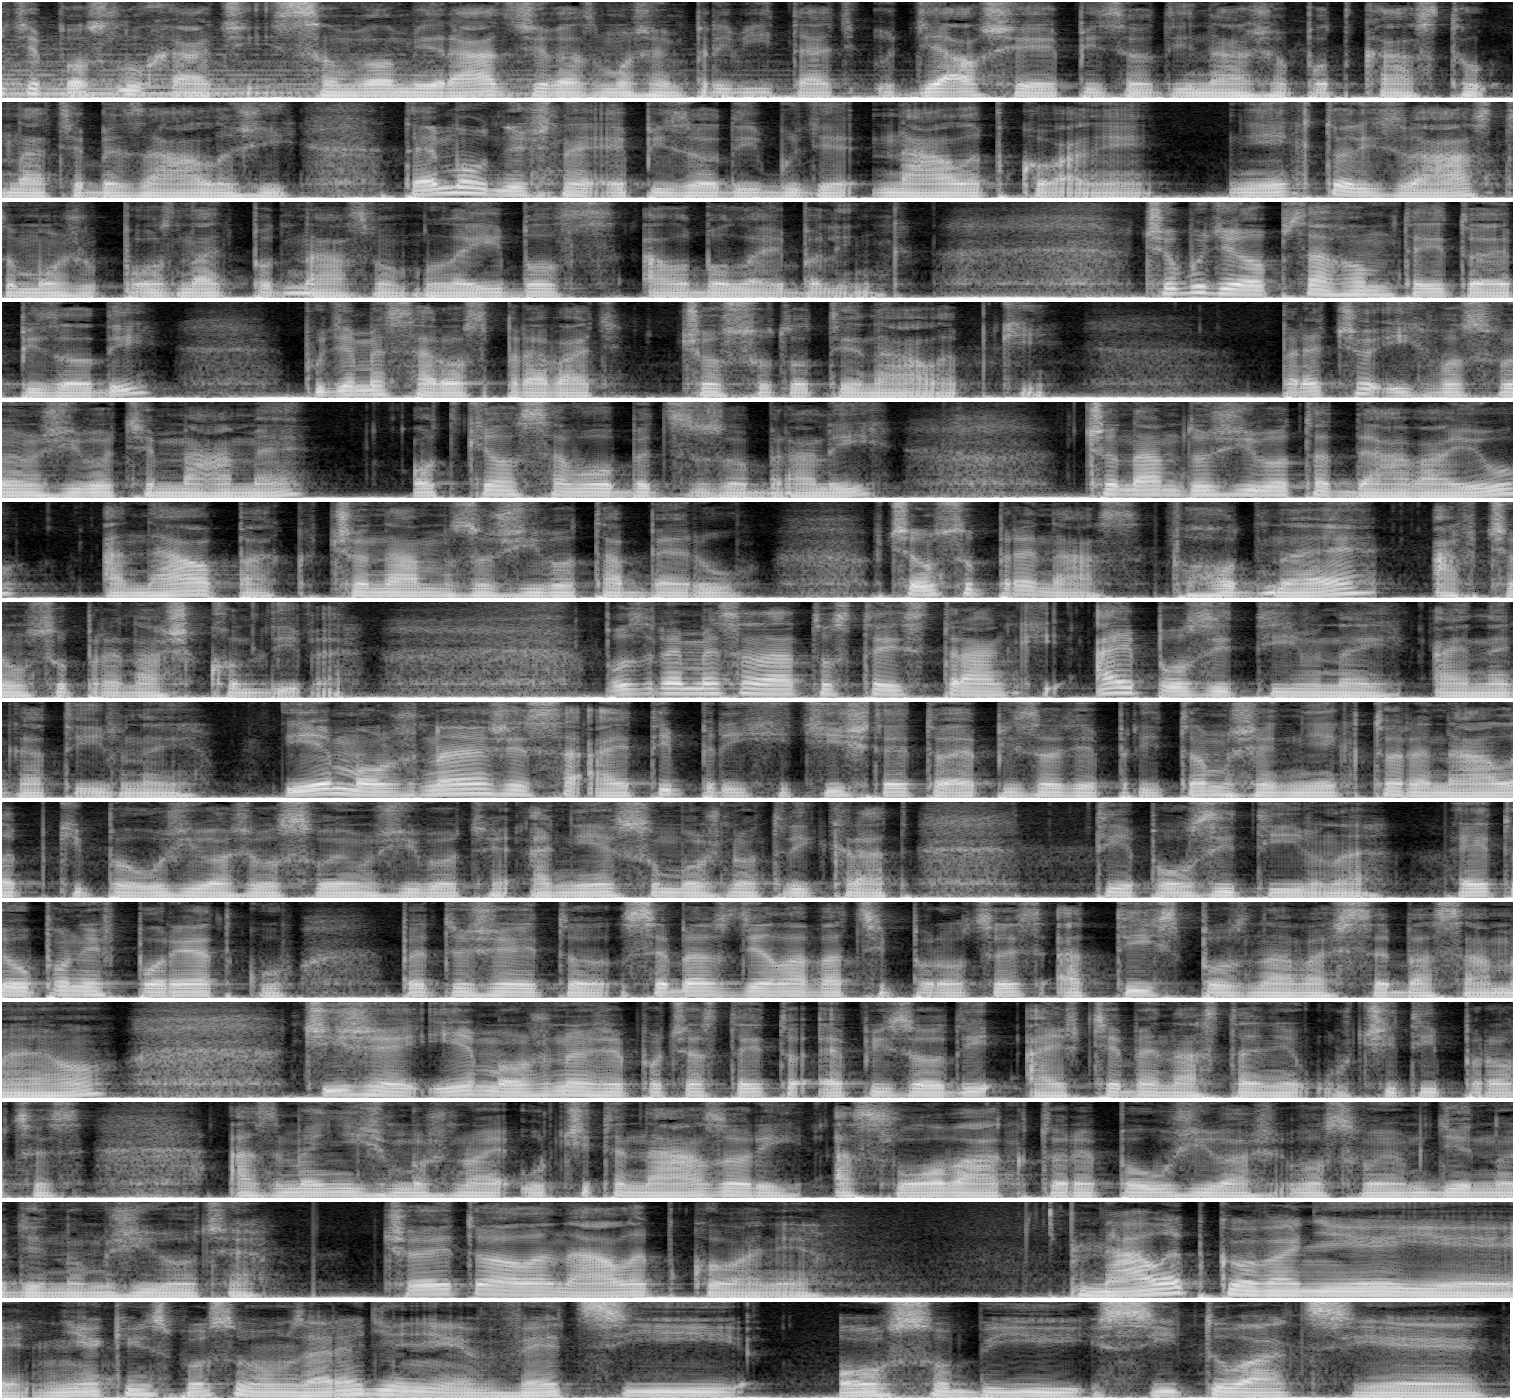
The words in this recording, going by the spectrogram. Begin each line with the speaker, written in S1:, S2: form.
S1: Ahojte poslucháči, som veľmi rád, že vás môžem privítať u ďalšej epizódy nášho podcastu Na tebe záleží. Témou dnešnej epizódy bude nálepkovanie. Niektorí z vás to môžu poznať pod názvom labels alebo labeling. Čo bude obsahom tejto epizódy? Budeme sa rozprávať, čo sú to tie nálepky. Prečo ich vo svojom živote máme? Odkiaľ sa vôbec zobrali? Čo nám do života dávajú? A naopak, čo nám zo života berú? v čom sú pre nás vhodné a v čom sú pre nás škodlivé. Pozrieme sa na to z tej stránky aj pozitívnej, aj negatívnej. Je možné, že sa aj ty prichytíš v tejto epizóde pri tom, že niektoré nálepky používaš vo svojom živote a nie sú možno trikrát tie pozitívne. A je to úplne v poriadku, pretože je to seba vzdelávací proces a ty spoznávaš seba samého. Čiže je možné, že počas tejto epizódy aj v tebe nastane určitý proces a zmeníš možno aj určité názory a slová, ktoré používaš vo svojom dennodennom živote. Čo je to ale nálepkovanie?
S2: Nálepkovanie je nejakým spôsobom zaradenie vecí, osoby, situácie,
